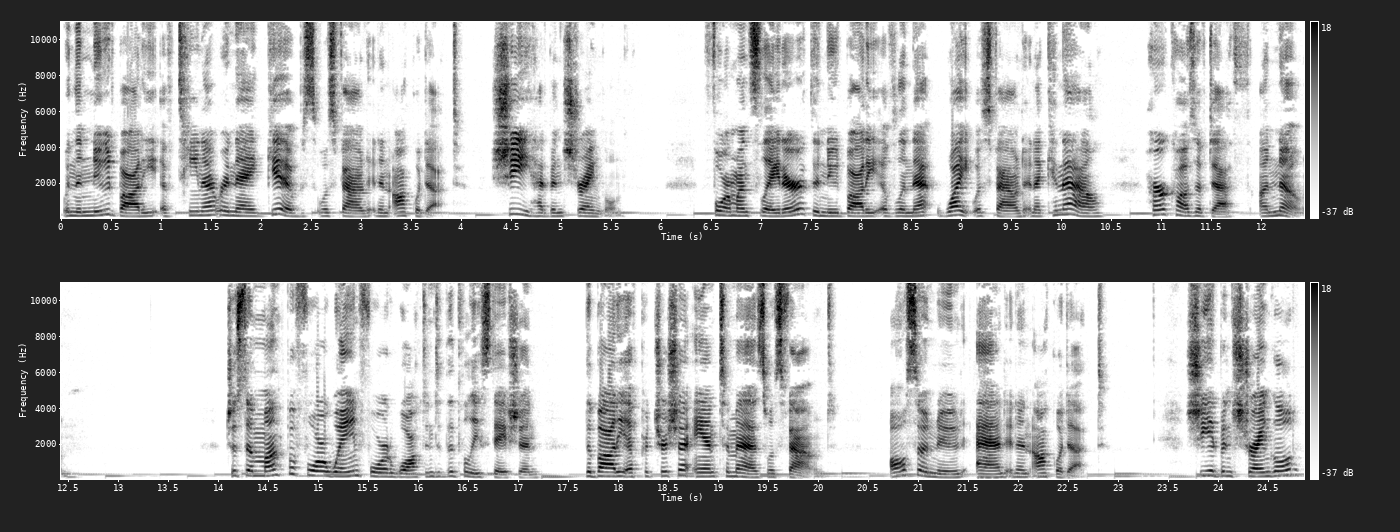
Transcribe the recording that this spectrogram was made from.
when the nude body of Tina Renee Gibbs was found in an aqueduct. She had been strangled. Four months later, the nude body of Lynette White was found in a canal, her cause of death unknown. Just a month before Wayne Ford walked into the police station, the body of Patricia Ann Tamez was found, also nude and in an aqueduct. She had been strangled,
